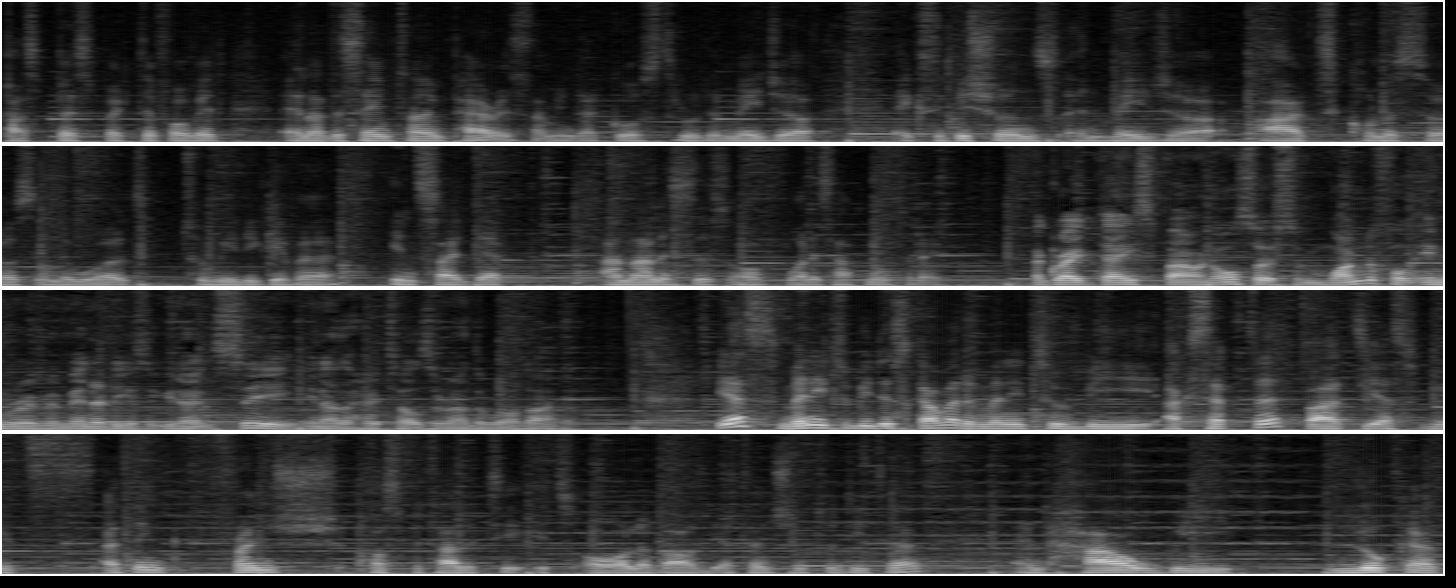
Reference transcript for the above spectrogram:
past perspective of it and at the same time Paris I mean that goes through the major exhibitions and major art connoisseurs in the world to really give a inside depth analysis of what is happening today. A great day spa and also some wonderful in-room amenities that you don't see in other hotels around the world either. Yes, many to be discovered and many to be accepted, but yes, it's, I think French hospitality, it's all about the attention to detail and how we look at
